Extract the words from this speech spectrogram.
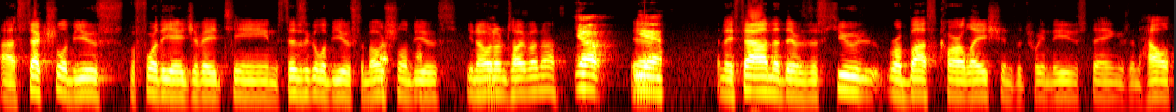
uh, sexual abuse before the age of 18, physical abuse, emotional abuse. You know what I'm talking about now? Yeah. Yeah. yeah. And they found that there was this huge, robust correlation between these things and health,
